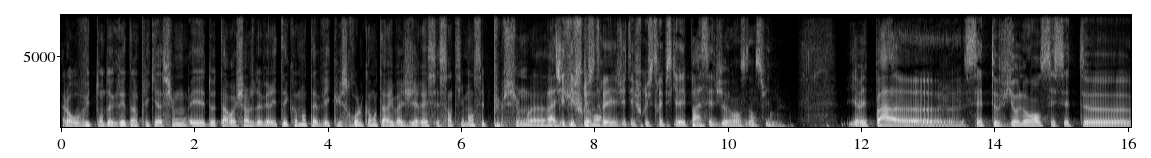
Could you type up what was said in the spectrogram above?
Alors, au vu de ton degré d'implication et de ta recherche de vérité, comment tu as vécu ce rôle? Comment tu arrives à gérer ces sentiments, ces pulsions là Ah, j'étais frustré, j'étais frustré parce qu'il n'y avait pas assez de violence dans ce film. Il n'y avait pas euh, cette violence et cette. euh,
